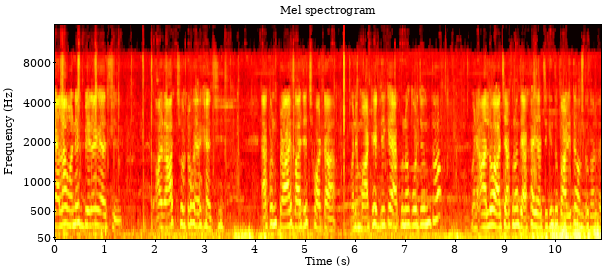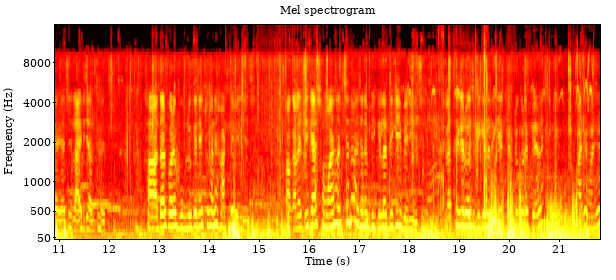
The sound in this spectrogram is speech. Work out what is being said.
বেলা অনেক বেড়ে গেছে, আর রাত ছোট হয়ে গেছে। এখন প্রায় বাজে ছটা। মানে মাঠের দিকে এখনও পর্যন্ত মানে আলো আছে, এখনও দেখা যাচ্ছে, কিন্তু বাড়িতে অন্ধকার হয়ে গেছে, লাইট জ্বালতে হচ্ছে। খাওয়া দাওয়ার পরে বুবলুকে নিয়ে একটুখানি হাঁটতে বেরিয়েছি। সকালের দিকে আর সময় হচ্ছে না, ওই জন্য বিকেলের দিকেই বেরিয়েছি। এবার থেকে রোজ বিকেলের দিকে একটু একটু করে বেরোই। মাঝে মাঝে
